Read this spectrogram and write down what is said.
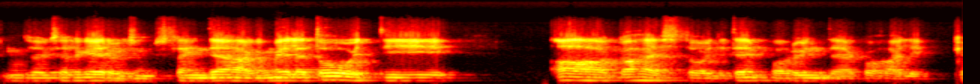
See oleks jälle keerulisemaks läinud jah, aga meile toodi A2-st toodi temporündaja kohalik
